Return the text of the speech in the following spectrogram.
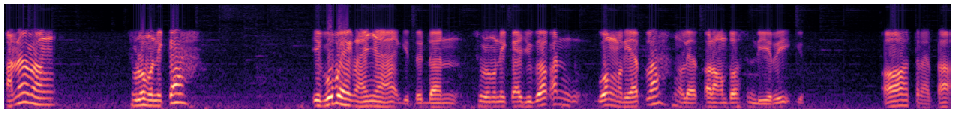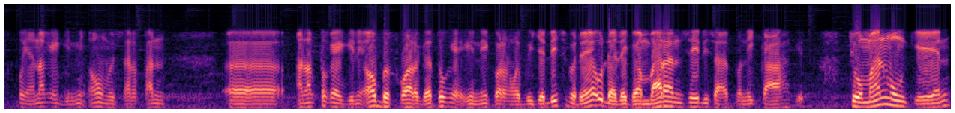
karena memang sebelum menikah ya gue banyak nanya gitu dan sebelum menikah juga kan gue ngeliat lah ngeliat orang tua sendiri gitu oh ternyata punya anak kayak gini oh misalkan uh, anak tuh kayak gini oh berkeluarga tuh kayak gini kurang lebih. Jadi sebenarnya udah ada gambaran sih di saat menikah gitu. Cuman mungkin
